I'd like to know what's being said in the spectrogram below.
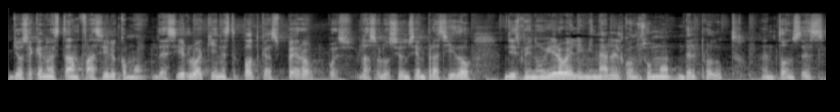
yo sé que no es tan fácil como decirlo aquí en este podcast, pero pues la solución siempre ha sido disminuir o eliminar el consumo del producto. Entonces,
